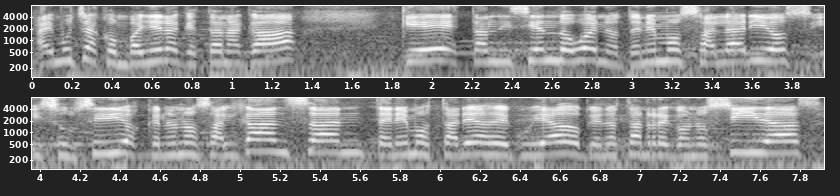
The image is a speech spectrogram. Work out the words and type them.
Hay muchas compañeras que están acá que están diciendo, bueno, tenemos salarios y subsidios que no nos alcanzan, tenemos tareas de cuidado que no están reconocidas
